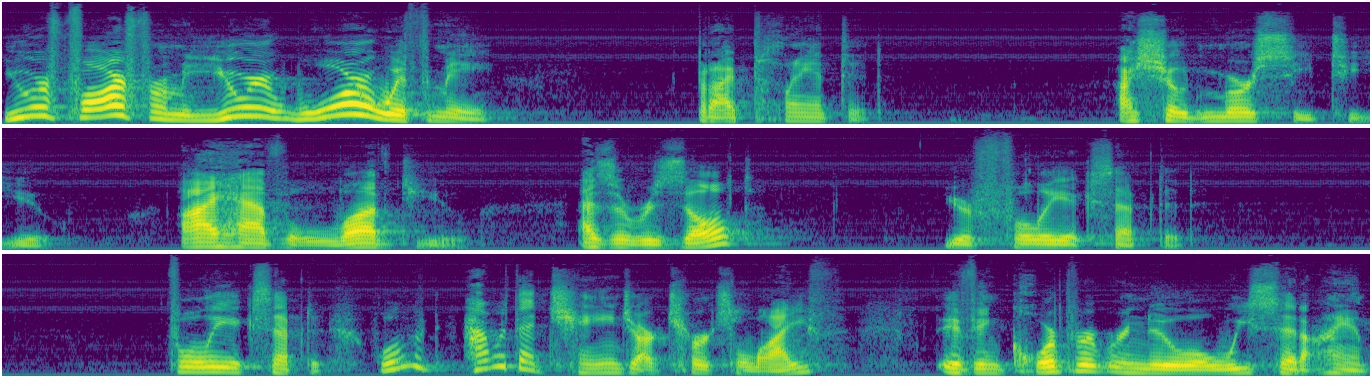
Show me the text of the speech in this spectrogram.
You were far from me. You were at war with me. But I planted. I showed mercy to you. I have loved you. As a result, you're fully accepted. Fully accepted. Would, how would that change our church life if in corporate renewal we said, I am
